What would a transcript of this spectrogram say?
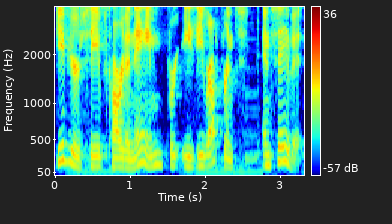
Give your saved cart a name for easy reference and save it.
